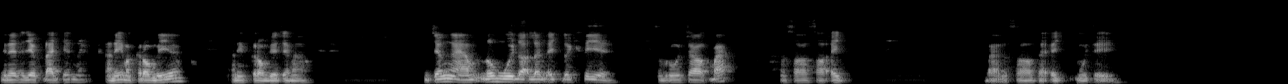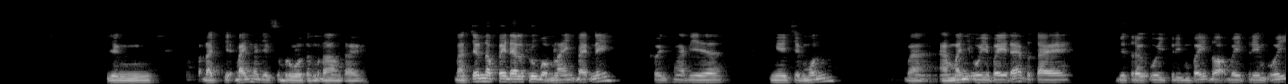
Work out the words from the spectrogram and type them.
មានន័យថាយើងផ្ដាច់ចឹងណាអានេះមកក្រុមវាអានេះក្រុមវាចេះមកអញ្ចឹងអានោះ1ដក ln x ដូចគ្នាស្រួលចោលបាត់អសស x បាទអសតែ x មួយទេយើងផ្ដាច់ជាបាញ់ហើយយើងស្រួលទៅម្ដងទៅ បាទអញ្ចឹងដល់ពេលដែលគ្រូបំលែងបែបនេះឃើញថាវាងាយជាមុនបាទអាមិញអ៊ុយវេដែរប៉ុន្តែវាត្រូវអ៊ុយព្រីមវេដកវេព្រីមអ៊ុយ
